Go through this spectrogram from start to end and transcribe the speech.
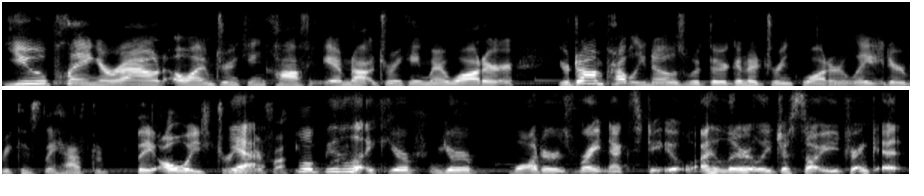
you playing around, oh, I'm drinking coffee, I'm not drinking my water. Your dom probably knows what they're gonna drink water later because they have to they always drink yeah, their fucking we'll be like, your your water's right next to you. I literally just saw you drink it.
